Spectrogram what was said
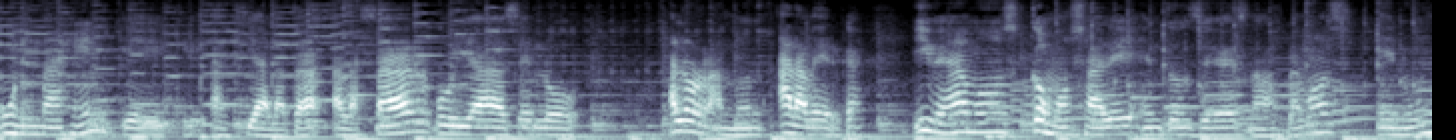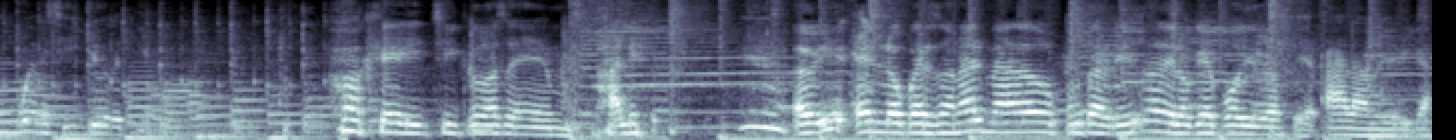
una imagen que, aquí al, azar voy a hacerlo a lo random, a la verga y veamos cómo sale. Entonces nos vemos en un huevecillo de tiempo. Ok chicos, em, vale. A mí en lo personal me ha dado puta risa de lo que he podido hacer a la verga.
